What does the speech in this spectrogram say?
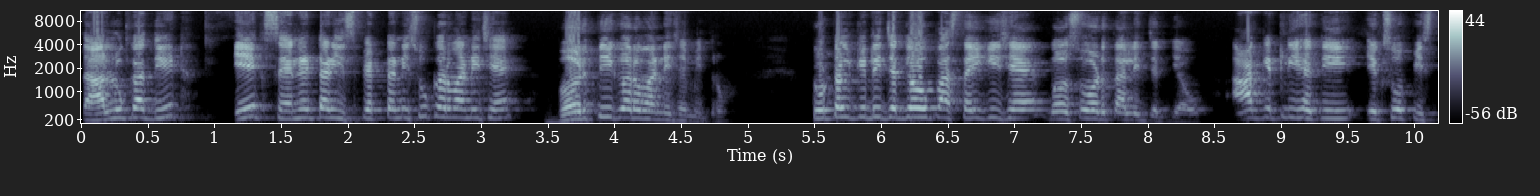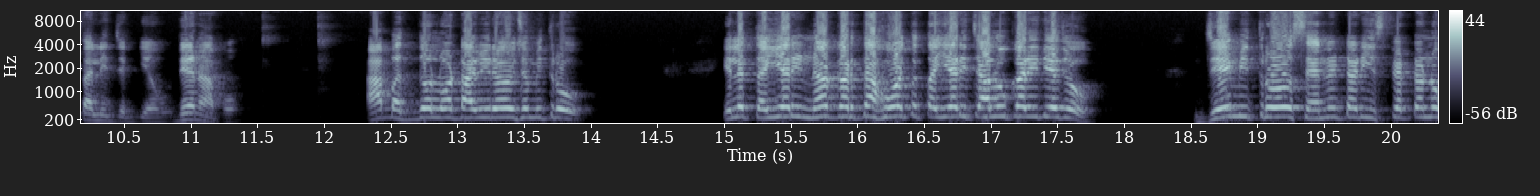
તાલુકા દીઠ એક સેનેટરી ઇન્સ્પેક્ટરની શું કરવાની છે? ભરતી કરવાની છે મિત્રો. ટોટલ કેટલી જગ્યાઓ પાસ થઈ ગઈ છે? બસો અડતાલીસ જગ્યાઓ. આ કેટલી હતી? એકસો પિસ્તાલીસ જગ્યાઓ. ધ્યાન આપો. આ બધો લોટ આવી રહ્યો છે મિત્રો. એટલે તૈયારી ન કરતા હોય તો તૈયારી ચાલુ કરી દેજો. જે મિત્રો સેનેટરી ઇન્સ્પેક્ટરનો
